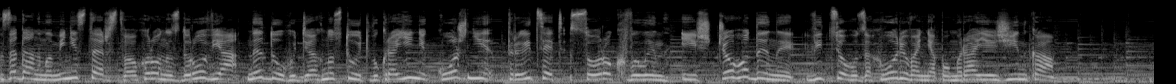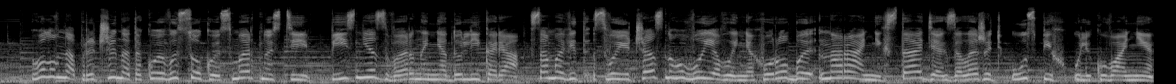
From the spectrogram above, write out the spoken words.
За даними Міністерства охорони здоров'я, недугу діагностують в Україні кожні 30-40 хвилин. І щогодини від цього захворювання помирає жінка. Головна причина такої високої смертності пізнє звернення до лікаря. Саме від своєчасного виявлення хвороби на ранніх стадіях залежить успіх у лікуванні.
